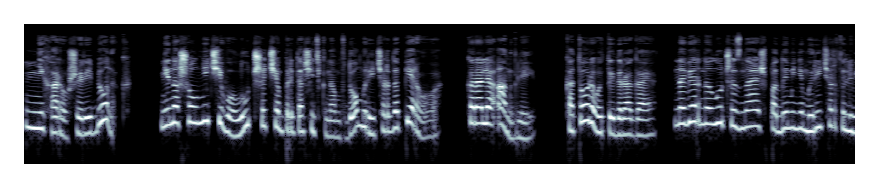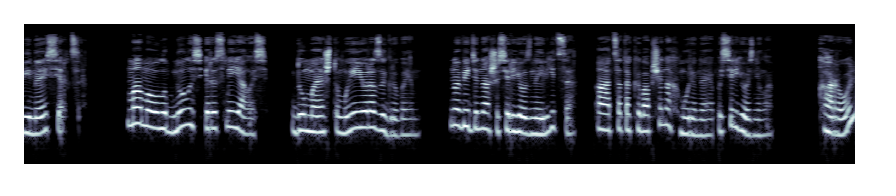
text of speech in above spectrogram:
«Нехороший ребенок не нашел ничего лучше, чем притащить к нам в дом Ричарда Первого, короля Англии, которого ты, дорогая, наверное, лучше знаешь под именем Ричард Львиное Сердце». Мама улыбнулась и рассмеялась, думая, что мы ее разыгрываем. Но, видя наши серьезные лица, а отца так и вообще нахмуренная, посерьезнела. «Король?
